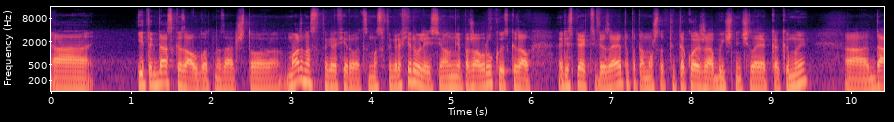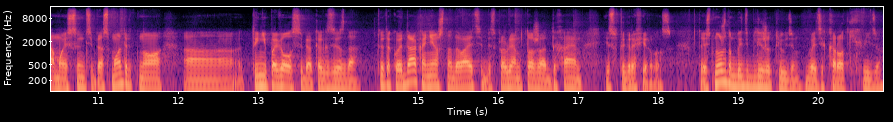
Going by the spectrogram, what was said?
и тогда сказал год назад, что можно сфотографироваться. Мы сфотографировались, и он мне пожал руку и сказал, респект тебе за это, потому что ты такой же обычный человек, как и мы. А, да, мой сын тебя смотрит, но а, ты не повел себя как звезда. Ты такой, да, конечно, давайте, без проблем тоже отдыхаем, и сфотографировался. То есть нужно быть ближе к людям в этих коротких видео.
